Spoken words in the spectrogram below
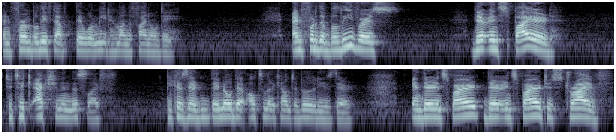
and firm belief that they will meet Him on the final day. And for the believers, they're inspired to take action in this life because they know that ultimate accountability is there. And they're inspired, they're inspired to strive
